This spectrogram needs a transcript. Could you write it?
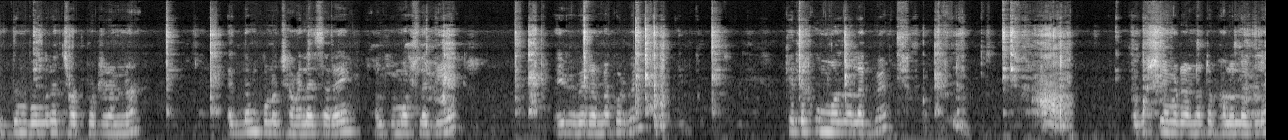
একদম বন্ধুরা ঝটপট রান্না। একদম কোনো ঝামেলা ছাড়াই অল্প মশলা দিয়ে এইভাবে রান্না করবেন। খেতে খুব মজা লাগবে। অবশ্যই আমার রান্নাটা ভালো লাগলে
